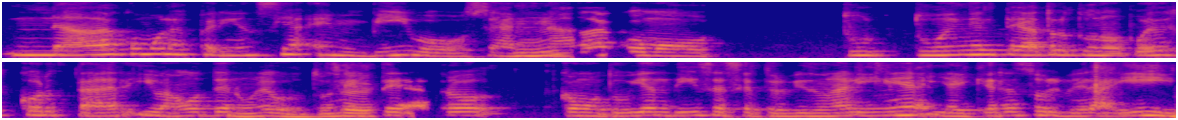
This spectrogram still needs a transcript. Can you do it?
nada como la experiencia en vivo, o sea, nada como tú, tú en el teatro tú no puedes cortar y vamos de nuevo. Tú en el teatro como tú bien dices, se te olvidó una línea y hay que resolver ahí.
